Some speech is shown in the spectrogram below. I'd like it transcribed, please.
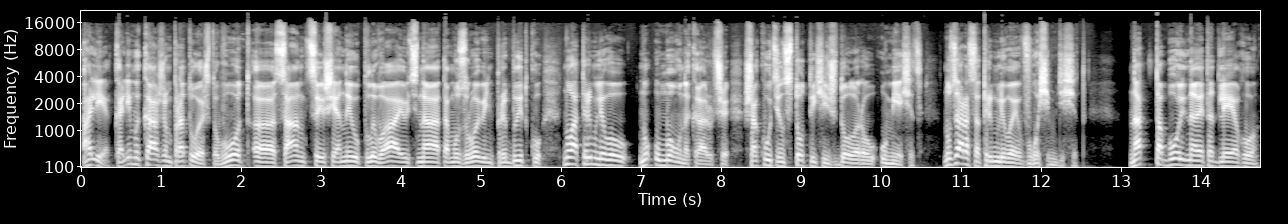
Але калі мы кажам про тое что вот э, санкцыі ж яны ўплываюць на там узровень прыбытку ну атрымліваў ну умоўна кажучы шакутин 100 тысяч долларов у месяц. Ну зараз атрымлівае 80 надта больно это для яго.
